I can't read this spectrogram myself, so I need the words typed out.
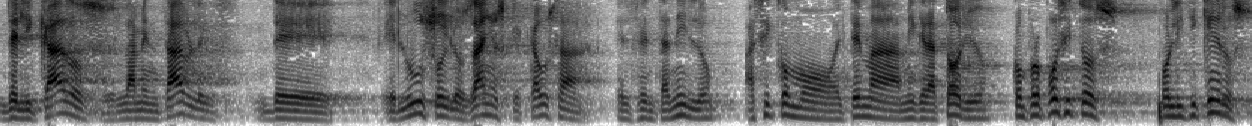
delicados, lamentables de el uso y los daños que causa el fentanilo, así como el tema migratorio, con propósitos politiqueros.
